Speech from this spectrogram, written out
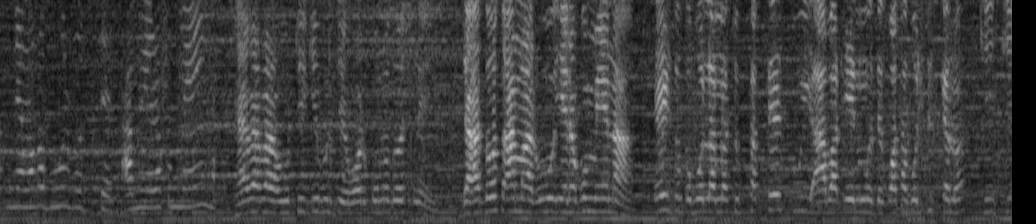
আপনি আমাকে ভুল বুঝছেন আমি এরকম মেয়েই না। হ্যাঁ বাবা ও ঠিকই বলছে ওর কোনো দোষ নেই। যা দোষ আমার ও এরকম মেয়ে না। এই তোকে বললাম না চুপ থাকতে তুই আবার এর মধ্যে কথা বলছিস কেন? ছি ছি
